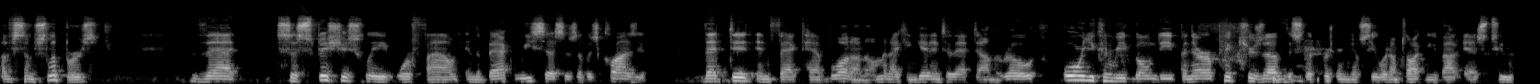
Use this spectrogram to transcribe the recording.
of some slippers that suspiciously were found in the back recesses of his closet that did in fact have blood on them and i can get into that down the road or you can read bone deep and there are pictures of the slippers and you'll see what i'm talking about as to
